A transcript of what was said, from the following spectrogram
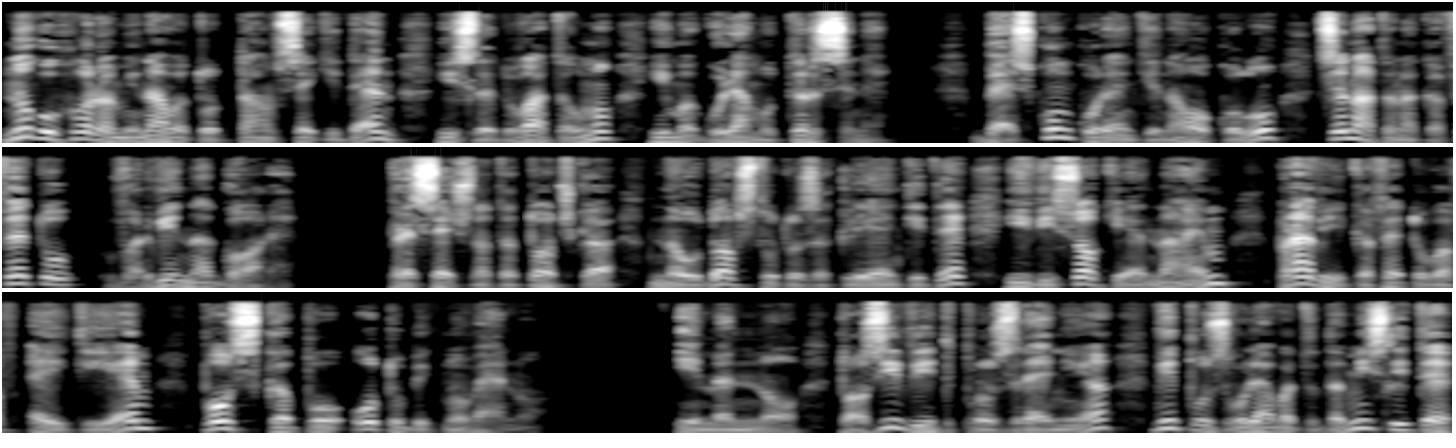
Много хора минават оттам всеки ден и следователно има голямо търсене. Без конкуренти наоколо, цената на кафето върви нагоре. Пресечната точка на удобството за клиентите и високия найем прави кафето в ATM по-скъпо от обикновено. Именно този вид прозрения ви позволяват да мислите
